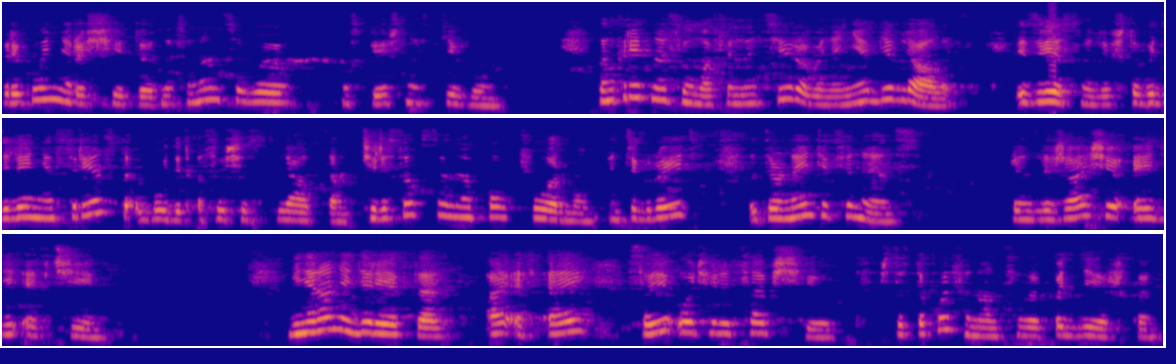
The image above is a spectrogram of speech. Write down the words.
в регионе рассчитывают на финансовую успешность его. Конкретная сумма финансирования не объявлялась. Известно лишь, что выделение средств будет осуществляться через собственную платформу Integrate Alternative Finance, принадлежащую ADFG. Генеральный директор IFA в свою очередь сообщил, что с такой финансовой поддержкой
